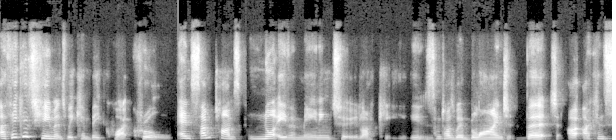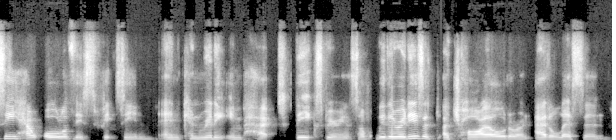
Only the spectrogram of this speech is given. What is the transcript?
I think as humans, we can be quite cruel and sometimes not even meaning to. Like you know, sometimes we're blind, but I, I, can see how all of this fits in and can really impact the experience of whether it is a, a child or an adolescent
